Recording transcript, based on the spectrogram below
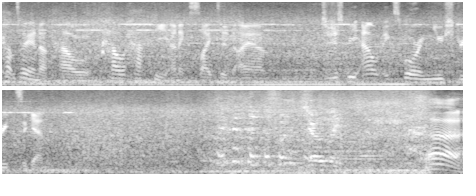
can't tell you enough how, how happy and excited I am to just be out exploring new streets again. Ah,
